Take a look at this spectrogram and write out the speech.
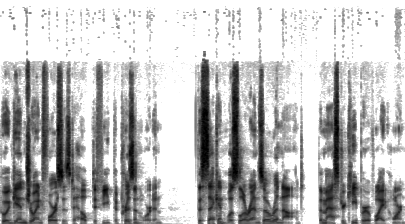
who again joined forces to help defeat the prison warden. The second was Lorenzo Renaud, the master keeper of Whitehorn,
